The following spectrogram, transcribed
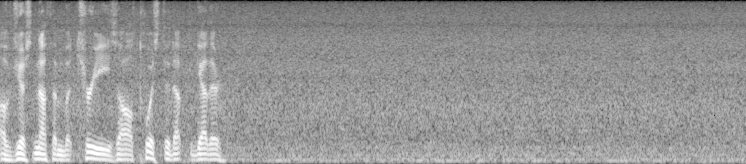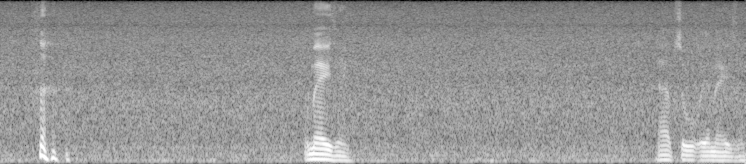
of just nothing but trees all twisted up together. Amazing. Absolutely amazing.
